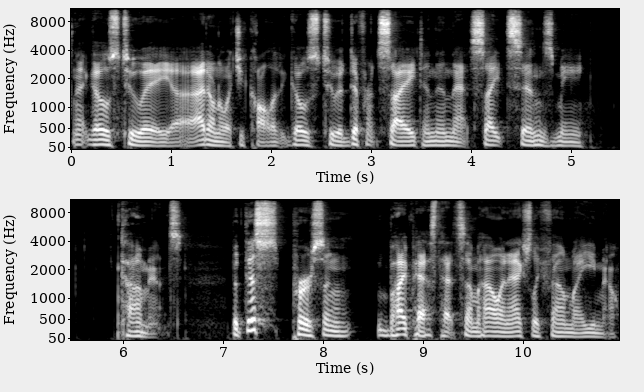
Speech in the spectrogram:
that goes to a uh, I don't know what you call it. It goes to a different site, and then that site sends me comments. But this person bypassed that somehow and actually found my email.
